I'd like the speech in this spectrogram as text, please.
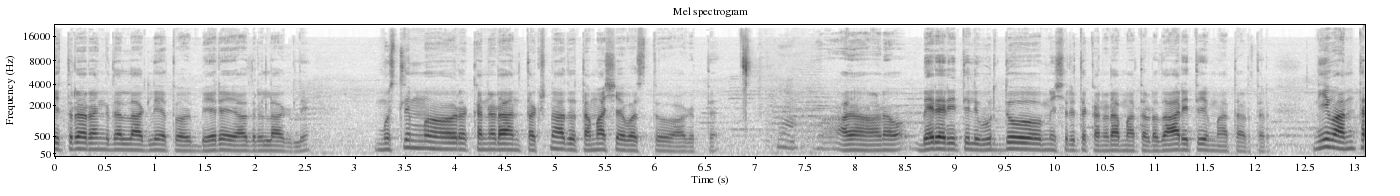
ಚಿತ್ರರಂಗದಲ್ಲಾಗಲಿ ಅಥವಾ ಬೇರೆ ಯಾವುದ್ರಲ್ಲಾಗಲಿ ಮುಸ್ಲಿಮ್ ಅವರ ಕನ್ನಡ ಅಂದ ತಕ್ಷಣ ಅದು ತಮಾಷೆ ವಸ್ತು ಆಗುತ್ತೆ. ಬೇರೆ ರೀತಿಯಲ್ಲಿ ಉರ್ದು ಮಿಶ್ರಿತ ಕನ್ನಡ ಮಾತಾಡೋದು ಆ ರೀತಿ ಮಾತಾಡ್ತಾರೆ. ನೀವು ಅಂಥ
